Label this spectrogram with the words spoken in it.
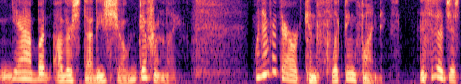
yeah, but other studies show differently. Whenever there are conflicting findings, instead of just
